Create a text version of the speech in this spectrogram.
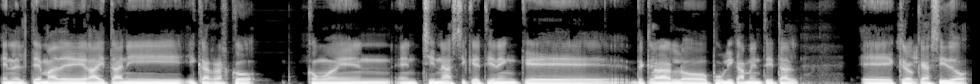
en el tema de Gaitán y, Carrasco, como en, en China sí que tienen que declararlo públicamente y tal, eh, creo que ha sido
